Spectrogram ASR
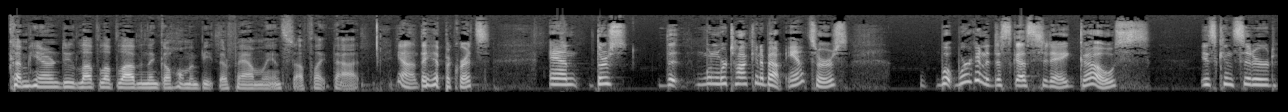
come here and do love, love, love, and then go home and beat their family and stuff like that. Yeah, the hypocrites. And there's the when we're talking about answers, what we're going to discuss today, ghosts, is considered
